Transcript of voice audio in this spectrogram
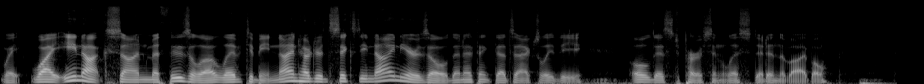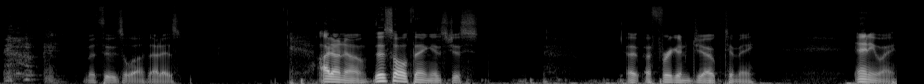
wait, why Enoch's son Methuselah lived to be 969 years old and I think that's actually the oldest person listed in the Bible. Methuselah, that is. I don't know. This whole thing is just a, a friggin' joke to me. Anyway.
